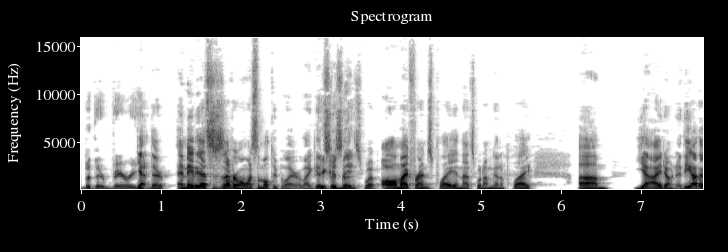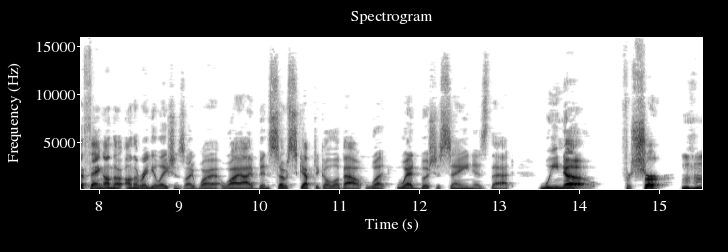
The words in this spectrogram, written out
But they're very. Yeah, they're and maybe that's just everyone wants the multiplayer. Like it's It just it's what all my friends play, and that's what I'm going to play. Um, yeah, I don't know. The other thing on the on the regulation side, why why I've been so skeptical about what Wedbush is saying is that we know for sure hmm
